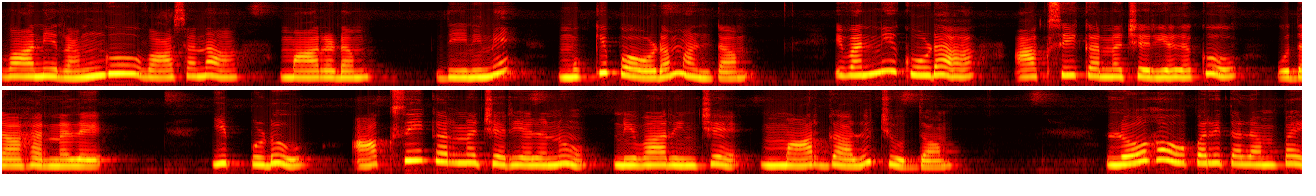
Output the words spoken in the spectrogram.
వాని రంగు వాసన మారడం. దీనినే ముక్కిపోవడం అంటాం. ఇవన్నీ కూడా ఆక్సీకరణ చర్యలకు ఉదాహరణలే. ఇప్పుడు ఆక్సీకరణ చర్యలను నివారించే మార్గాలు చూద్దాం. లోహ ఉపరితలంపై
